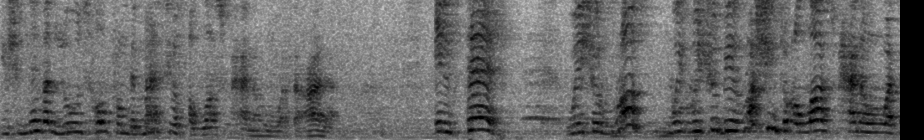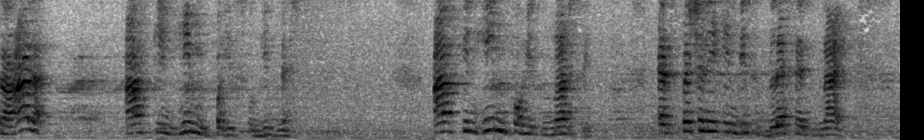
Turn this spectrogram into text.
You should never lose hope from the mercy of Allah subhanahu wa ta'ala Instead, we should rush, we, we should be rushing to Allah subhanahu wa ta'ala, asking Him for His forgiveness, asking Him for His mercy, especially in these blessed nights,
